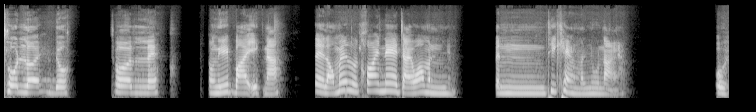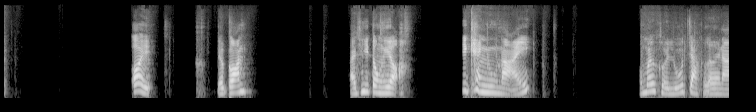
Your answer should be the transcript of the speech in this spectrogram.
ชนเลยดู ชนเลย ตรงนี้ไปอีกนะ แต่เราไม่ค่อยแน่ใจว่ามันเป็นที่แข่งมันอยู่ไหน โอ้ย โอ้ย เดี๋ยวก่อนไปที่ตรงนี้เหรอ ที่แข่งอยู่ไหนผมไม่เคยรู้จักเลยนะ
